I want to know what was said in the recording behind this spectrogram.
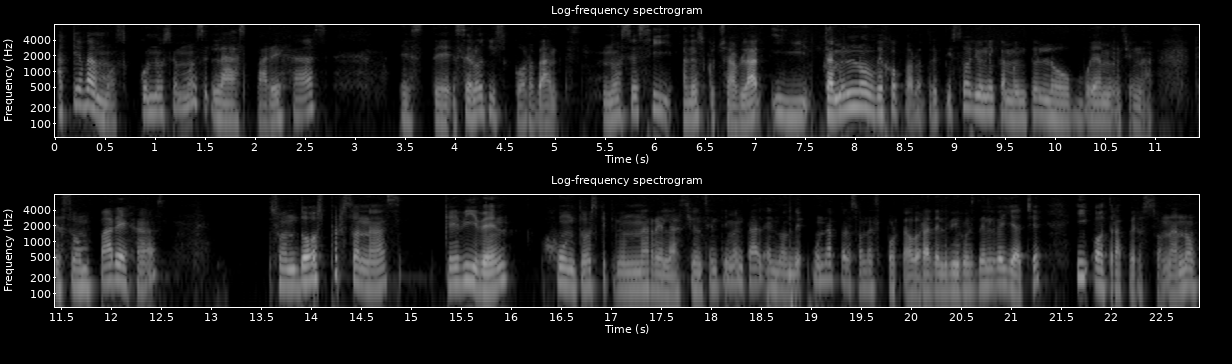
¿A qué vamos? Conocemos las parejas este, cero discordantes. No sé si han escuchado hablar y también lo dejo para otro episodio, únicamente lo voy a mencionar, que son parejas son dos personas que viven juntos, que tienen una relación sentimental en donde una persona es portadora del virus del VIH y otra persona no.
